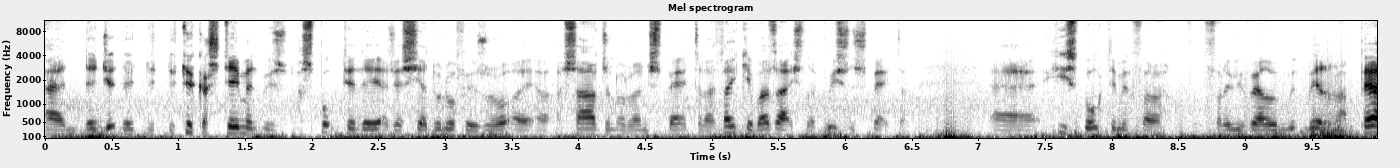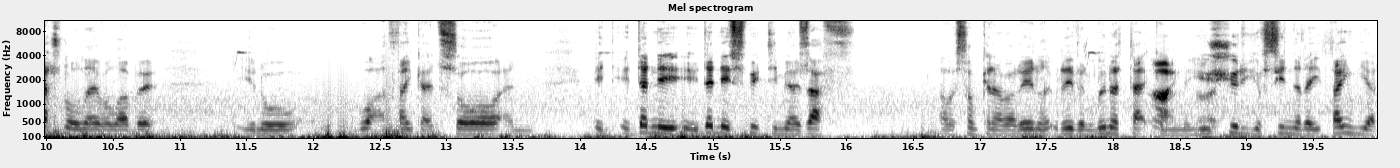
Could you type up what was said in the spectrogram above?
and they, they, they, took a statement. Was I spoke to the, as I say, I don't know if it was a, a, a sergeant or an inspector. I think he was actually a police inspector. Uh, he spoke to me for for a wee while, more on a personal level about, you know, what I think I'd saw, and he, he didn't he didn't speak to me as if I was some kind of a raving, lunatic. Aye, and you aye. sure you've seen the right thing here?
